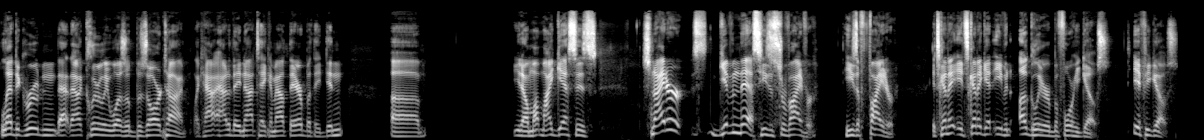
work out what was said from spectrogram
led to Gruden. That, that clearly was a bizarre time. Like, how, how did they not take him out there, but they didn't? Uh, you know, my, my guess is Snyder, give him this. He's a survivor, he's a fighter. It's gonna it's gonna get even uglier before he goes, if he goes.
